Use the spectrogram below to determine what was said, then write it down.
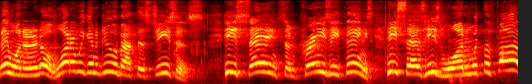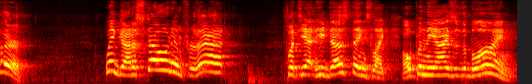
They wanted to know, what are we going to do about this Jesus? He's saying some crazy things. He says he's one with the Father. We've got to stone him for that. But yet he does things like open the eyes of the blind,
